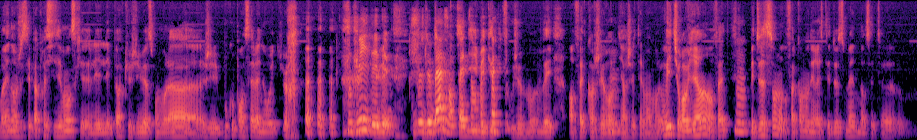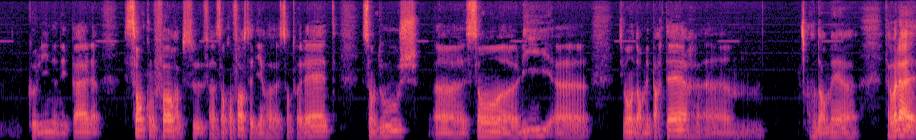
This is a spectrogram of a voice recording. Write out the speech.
Ouais, non, je sais pas précisément ce que, les, peurs que j'ai eues à ce moment-là. j'ai beaucoup pensé à la nourriture. oui, des, choses de base en fait. Hein. Mais, en fait, quand je vais mmh. revenir, j'ai tellement. Oui, tu reviens en fait. Mmh. Mais de toute façon, enfin, comme on est resté deux semaines dans cette colline au Népal, sans confort, enfin, sans confort, c'est-à-dire sans toilette, sans douche, sans lit. tu vois, on dormait par terre. on dormait Enfin voilà,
